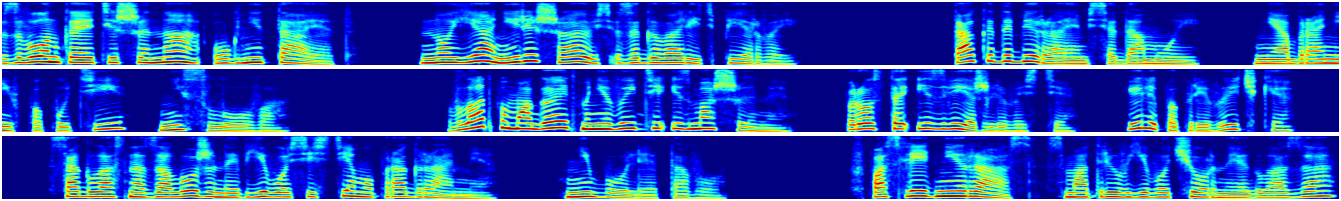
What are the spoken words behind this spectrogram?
Звонкая тишина угнетает, но я не решаюсь заговорить первой. Так и добираемся домой, не обронив по пути ни слова. Влад помогает мне выйти из машины, просто из вежливости или по привычке, согласно заложенной в его систему программе, не более того. В последний раз смотрю в его черные глаза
